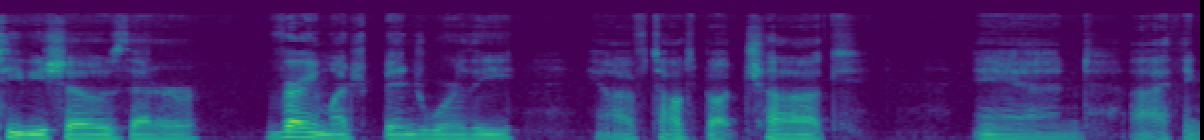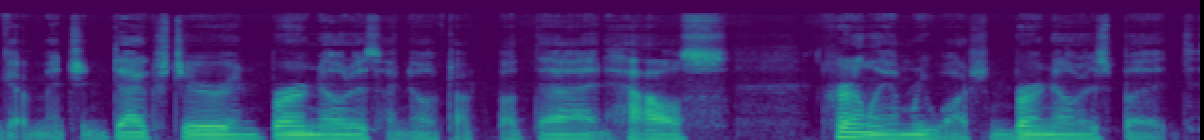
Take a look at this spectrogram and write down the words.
TV shows that are very much binge worthy. I've talked about Chuck, and I think I've mentioned Dexter and Burn Notice. I know I've talked about that. House. Currently, I'm rewatching Burn Notice, but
